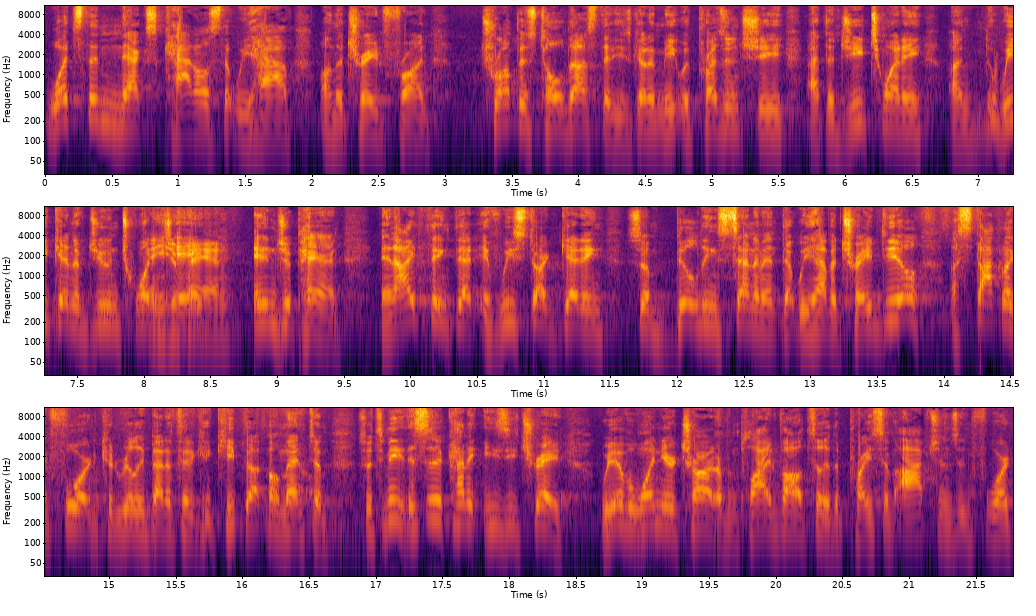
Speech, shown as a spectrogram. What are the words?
what's the next catalyst that we have on the trade front? Trump has told us that he's going to meet with President Xi at the G20 on the weekend of June 28th Japan. in Japan. And I think that if we start getting some building sentiment that we have a trade deal, a stock like Ford could really benefit. It could keep that momentum. So to me, this is a kind of easy trade. We have a one-year chart of implied volatility. The price of options in Ford,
